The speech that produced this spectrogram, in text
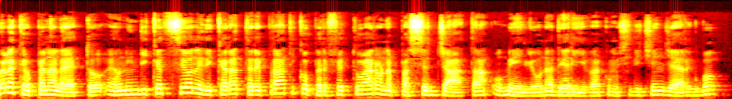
Quella che ho appena letto è un'indicazione di carattere pratico per effettuare una passeggiata, o meglio una deriva, come si dice in gergo,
